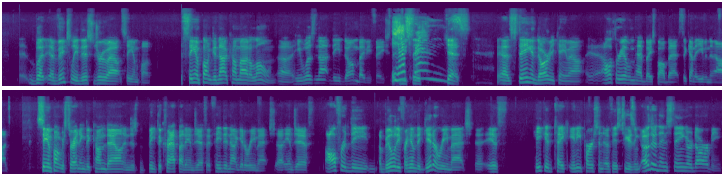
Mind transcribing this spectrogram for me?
but eventually this drew out CM Punk. CM Punk did not come out alone. Uh, he was not the dumb baby face. he has friends. Yes. Uh, Sting and Darby came out. All three of them had baseball bats to kind of even the odds. CM Punk was threatening to come down and just beat the crap out of MJF if he did not get a rematch. Uh, MJF offered the ability for him to get a rematch uh, if he could take any person of his choosing other than Sting or Darby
